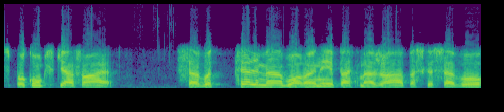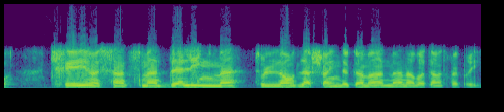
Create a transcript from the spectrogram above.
C'est pas compliqué à faire. Ça va tellement avoir un impact majeur parce que ça va créer un sentiment d'alignement tout le long de la chaîne de commandement dans votre entreprise.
